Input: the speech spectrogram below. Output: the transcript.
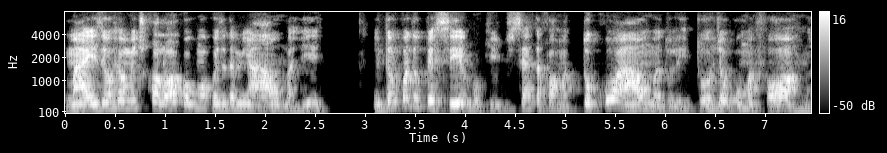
Mas eu realmente coloco alguma coisa da minha alma ali. Então, quando eu percebo que, de certa forma, tocou a alma do leitor de alguma forma,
